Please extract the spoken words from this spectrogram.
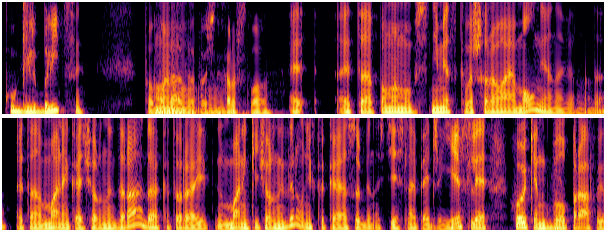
кугельблицы. По-моему, О, да, это точно хорошее слово. Э, это, по-моему, с немецкого шаровая молния, наверное, да? Это маленькая черная дыра, да, которая... Маленькие черные дыры, у них какая особенность? Если, опять же, если Хокинг был прав, и э,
